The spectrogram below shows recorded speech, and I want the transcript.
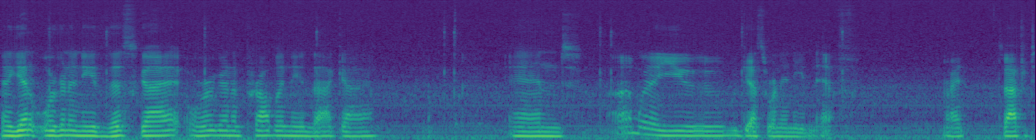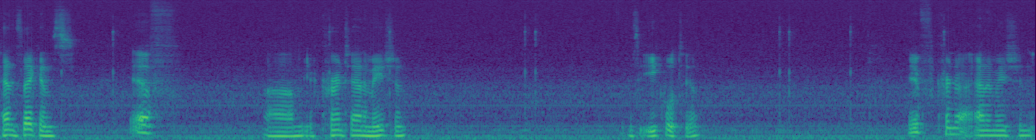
And again, we're going to need this guy. We're going to probably need that guy. And I'm going to use, guess we're going to need an if. Right? So after 10 seconds, if um, your current animation is equal to if current animation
